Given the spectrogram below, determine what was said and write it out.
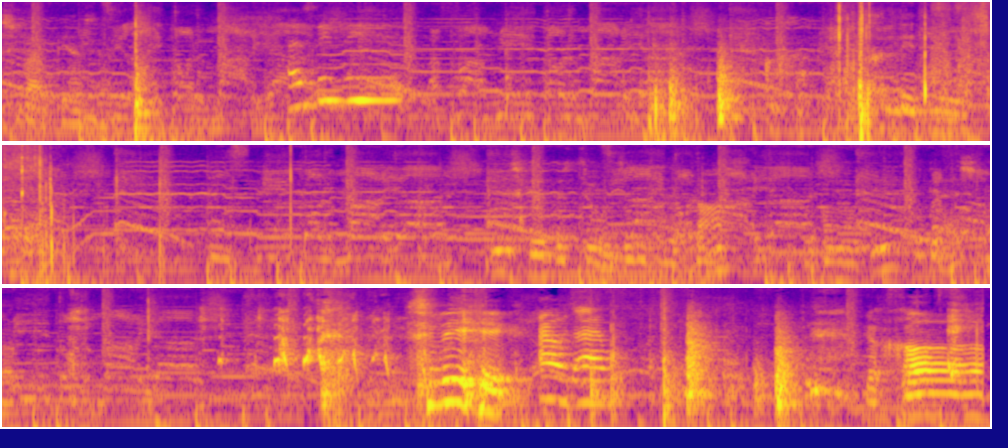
شباب بيان سور اسيدي خليت المشكلة بالزوجات عندك دار وموبيل ودي شباب Kwik. oud. ga.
